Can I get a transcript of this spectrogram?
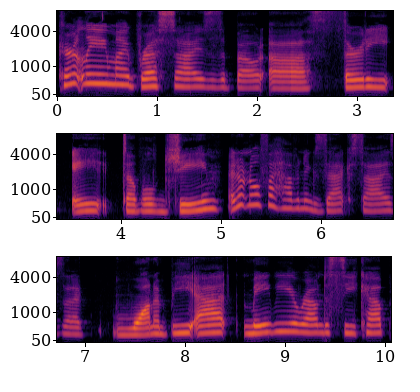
Currently, my breast size is about a 38 double G. I don't know if I have an exact size that I'd want to be at, maybe around a C cup.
